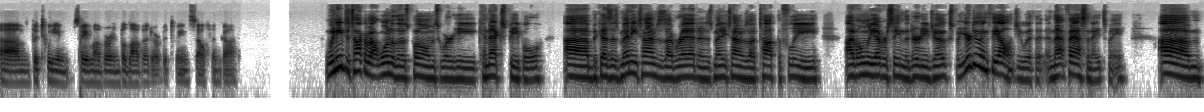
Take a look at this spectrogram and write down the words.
um, between, say, lover and beloved, or between self and God. We need to talk about one of those poems where he connects people, uh, because as many times as I've read and as many times as I've taught the flea, I've only ever seen the dirty jokes, but you're doing theology with it, and that fascinates me. Um,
